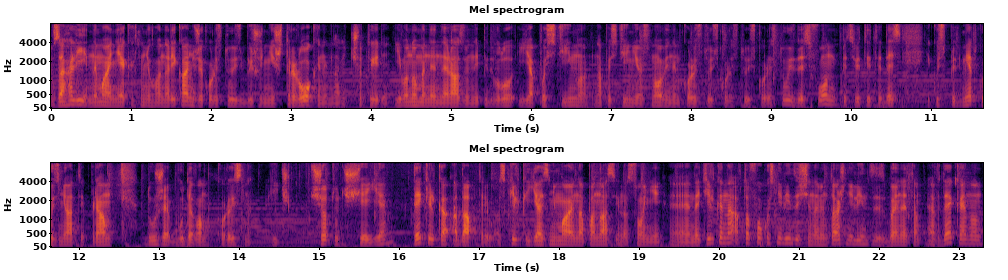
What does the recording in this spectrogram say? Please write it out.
Взагалі немає ніяких на нього нарікань, вже користуюсь більше ніж 3 роки, ним навіть 4. І воно мене не разу не підвело, і я постійно на постійній основі ним користуюсь, користуюсь, користуюсь. Десь фон підсвітити, десь якусь предметку зняти. Прям дуже буде вам корисна річ. Що тут ще є? Декілька адаптерів, оскільки я знімаю на Panas і на Sony е, не тільки на автофокусні лінзи, ще на вінтажні лінзи з байонетом FD Canon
